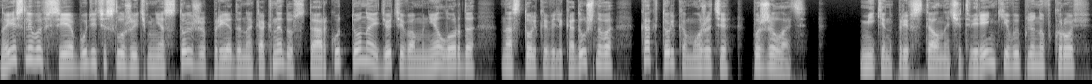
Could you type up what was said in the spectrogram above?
Но если вы все будете служить мне столь же преданно, как Неду Старку, то найдете во мне лорда настолько великодушного, как только можете пожелать. Микин привстал на четвереньки, выплюнув кровь.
